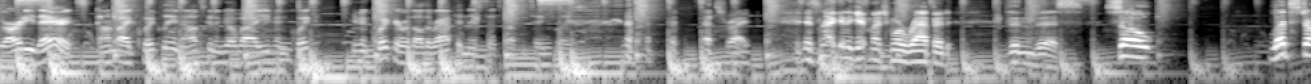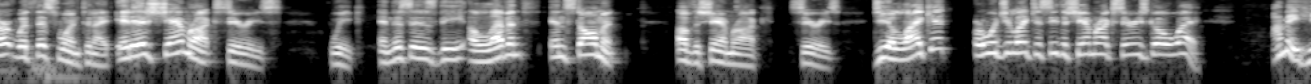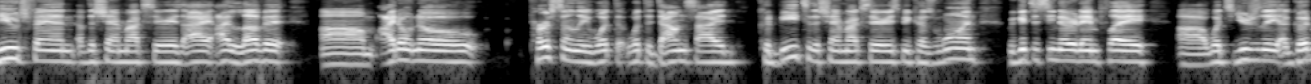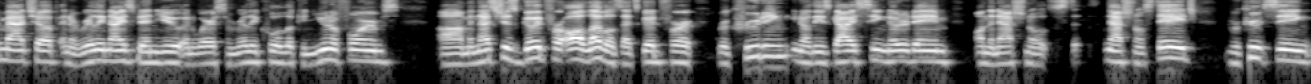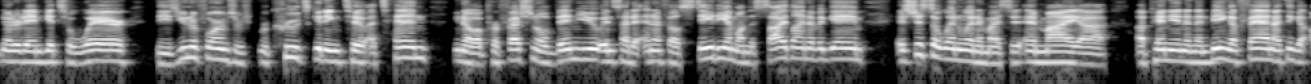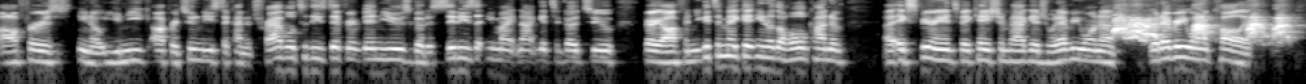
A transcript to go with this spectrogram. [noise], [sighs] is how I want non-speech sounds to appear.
were already there. It's gone by quickly, and now it's going to go by even quick, even quicker with all the rapidness that's about to take place. [laughs] that's right. It's not going to get much more rapid than this. So let's start with this one tonight. It is Shamrock Series week, and this is the 11th installment of the Shamrock Series. Do you like it, or would you like to see the Shamrock Series go away? I'm a huge fan of the Shamrock series. I I love it. Um, I don't know personally what the what the downside could be to the Shamrock series because one, we get to see Notre Dame play uh, what's usually a good matchup in a really nice venue and wear some really cool looking uniforms. Um, and that's just good for all levels. That's good for recruiting. You know, these guys seeing Notre Dame on the national st- national stage, recruits seeing Notre Dame get to wear these uniforms, re- recruits getting to attend, you know, a professional venue inside an NFL stadium on the sideline of a game. It's just a win-win in my in my uh, opinion. And then being a fan, I think it offers you know unique opportunities to kind of travel to these different venues, go to cities that you might not get to go to very often. You get to make it, you know, the whole kind of uh, experience, vacation package, whatever you want to, whatever you want to call it.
